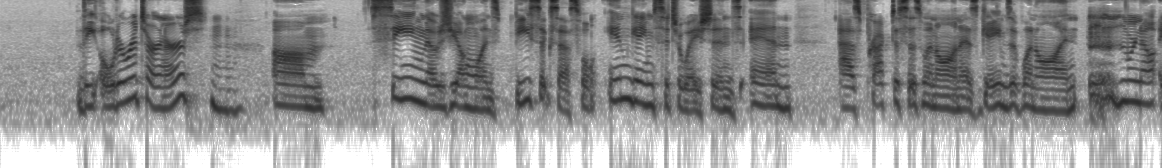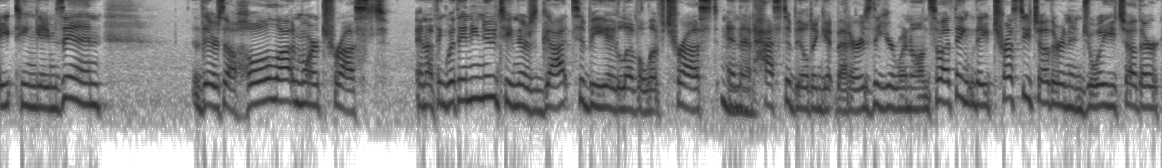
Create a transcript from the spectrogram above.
the older returners. Mm-hmm. Um, seeing those young ones be successful in game situations and as practices went on as games have went on we're now 18 games in there's a whole lot more trust and I think with any new team, there's got to be a level of trust, mm-hmm. and that has to build and get better as the year went on. So I think they trust each other and enjoy each other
